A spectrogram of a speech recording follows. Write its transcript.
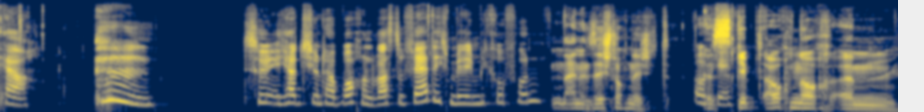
ja. Entschuldigung, ich hatte dich unterbrochen. Warst du fertig mit dem Mikrofon? Nein, an sich noch nicht. Okay. Es gibt auch noch, ähm,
